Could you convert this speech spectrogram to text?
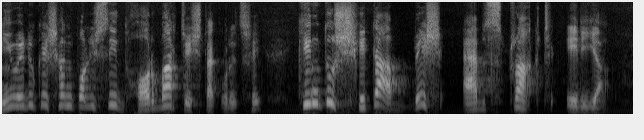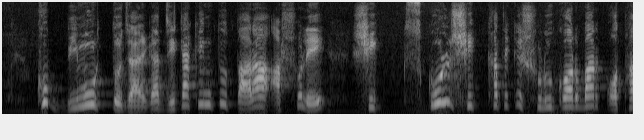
নিউ এডুকেশন পলিসি ধরবার চেষ্টা করেছে, কিন্তু সেটা বেশ অ্যাবস্ট্রাক্ট এরিয়া খুব বিমূর্ত জায়গা, যেটা কিন্তু তারা আসলে স্কুল শিক্ষা থেকে শুরু করবার কথা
